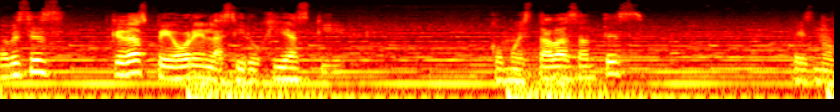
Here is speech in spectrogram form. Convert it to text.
a veces quedas peor en las cirugías que como estabas antes. Pues no.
